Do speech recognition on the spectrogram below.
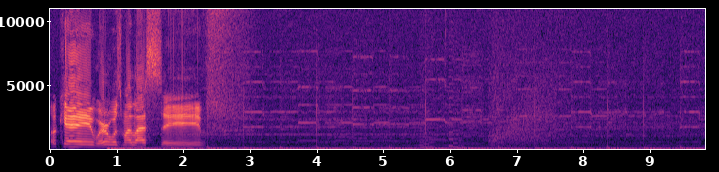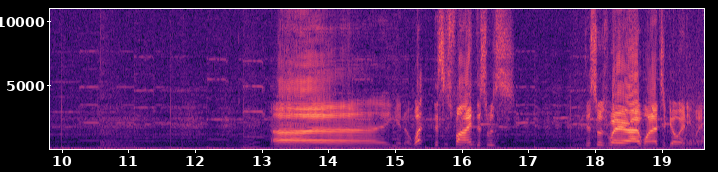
Okay, where was my last save? Fine. This was... This was where I wanted to go anyway.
